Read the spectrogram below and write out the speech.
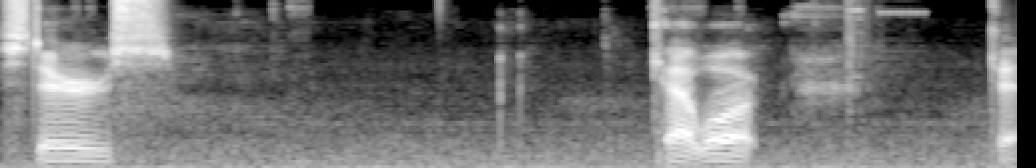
Stairs. Catwalk. Okay.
